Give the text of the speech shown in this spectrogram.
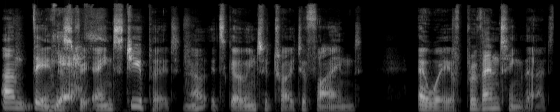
And the industry yes. ain't stupid. You know, it's going to try to find a way of preventing that.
